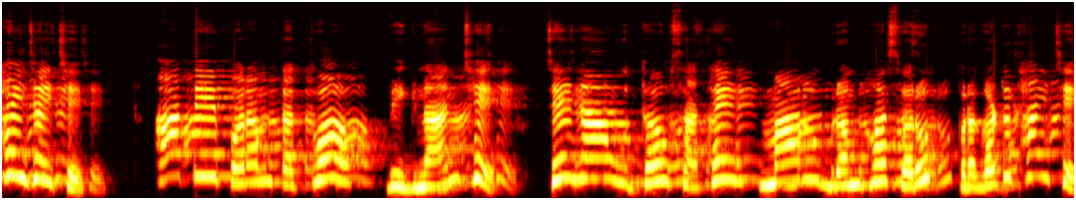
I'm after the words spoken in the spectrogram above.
થઈ જાય છે. આ તે પરમ તત્વ વિજ્ઞાન છે, જેના ઉદ્ધવ સાથે મારું બ્રહ્મ સ્વરૂપ પ્રગટ થાય છે.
